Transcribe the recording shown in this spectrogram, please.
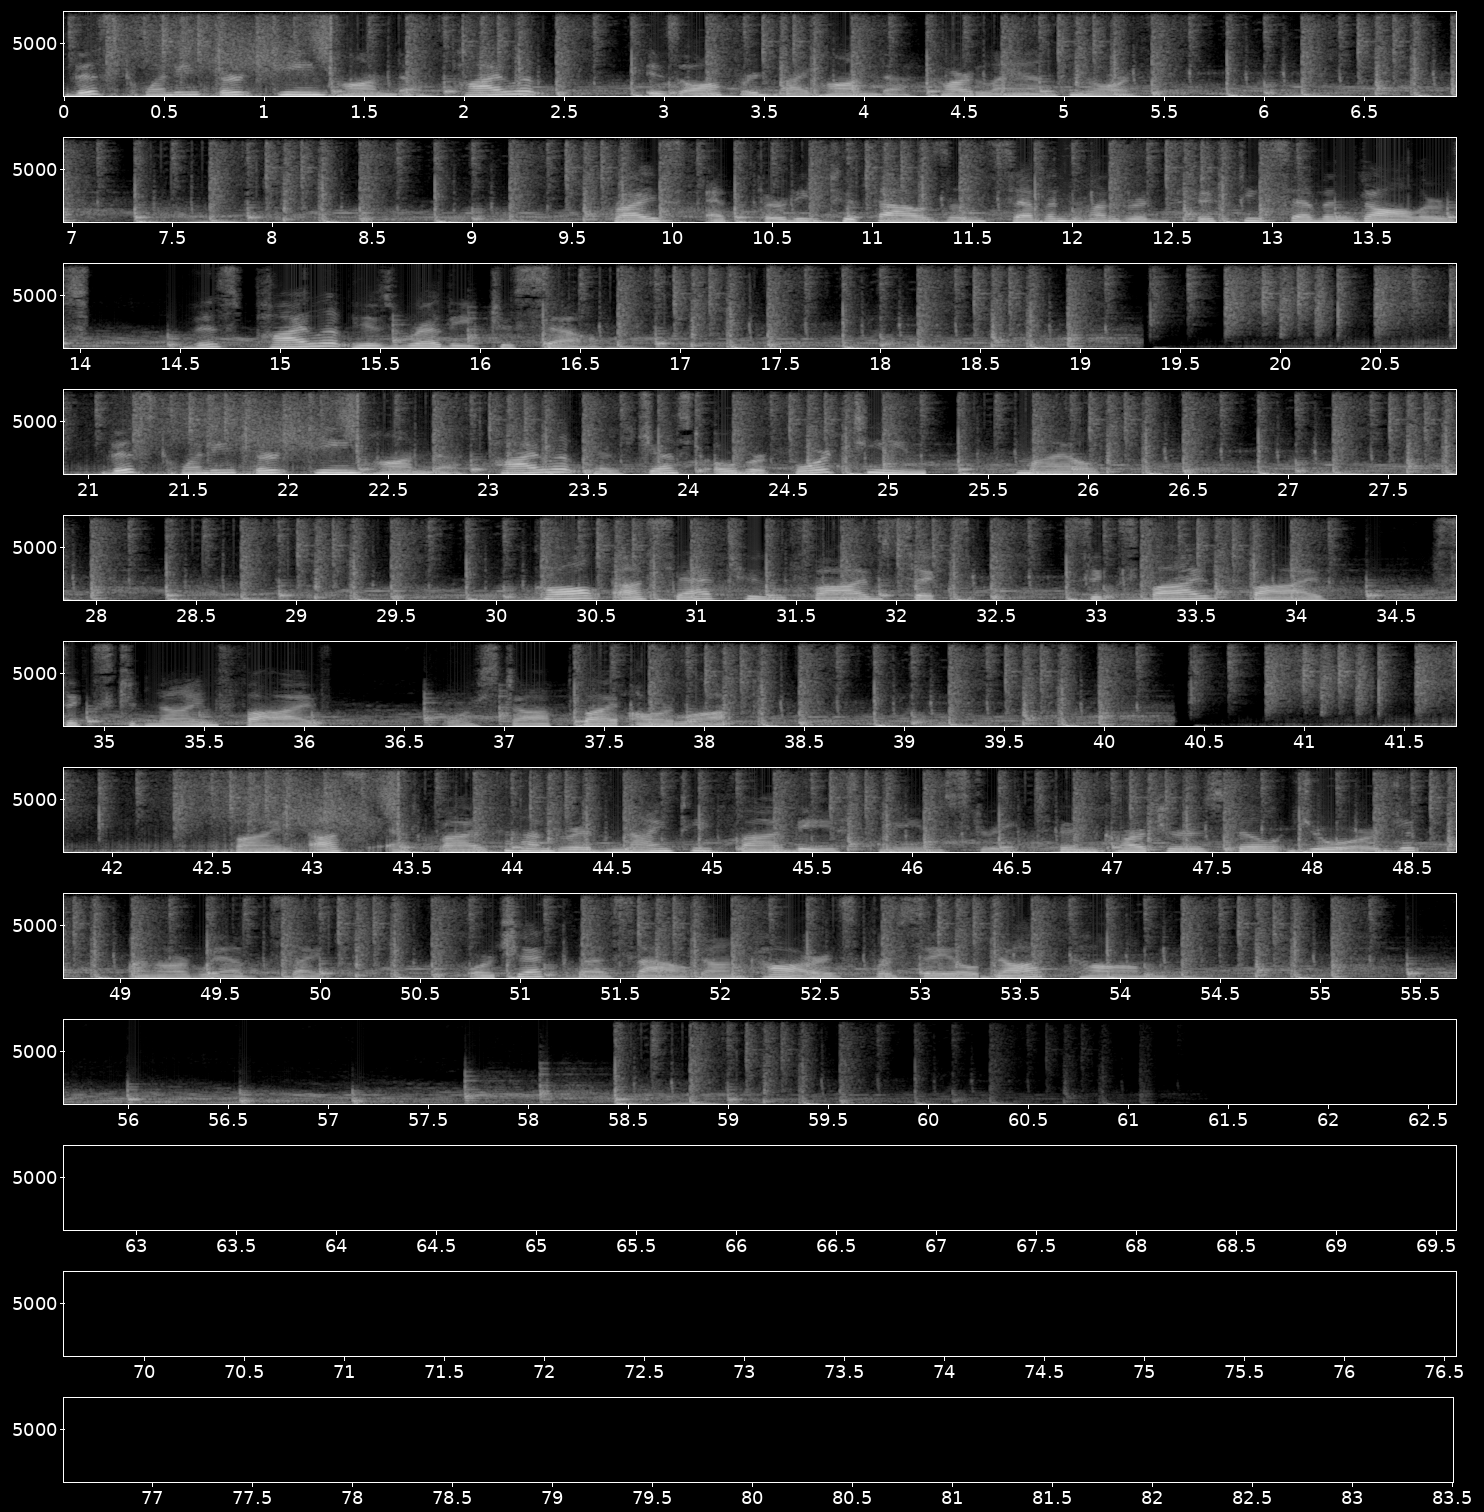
This 2013 Honda Pilot is offered by Honda Carland North. Price at $32,757. This Pilot is ready to sell. This 2013 Honda Pilot has just over 14 miles. Call us at 256-655-6295 or stop by our lot. Find us at 595 East Main Street in Cartersville, Georgia on our website or check us out on carsforsale.com.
